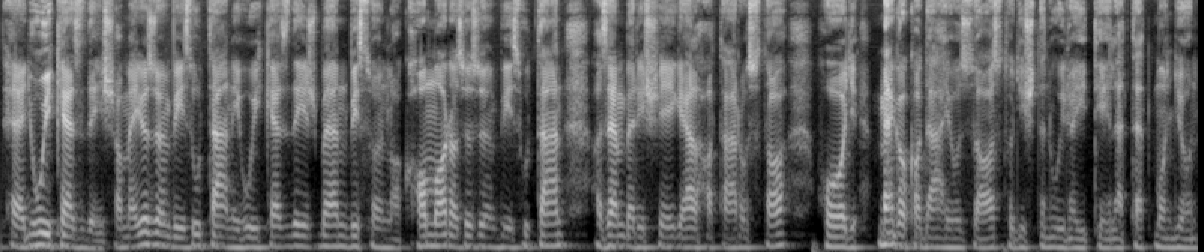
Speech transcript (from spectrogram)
egy új kezdés, amely özönvíz utáni új kezdésben viszonylag hamar az özönvíz után az emberiség elhatározta, hogy megakadályozza azt, hogy Isten újra ítéletet mondjon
